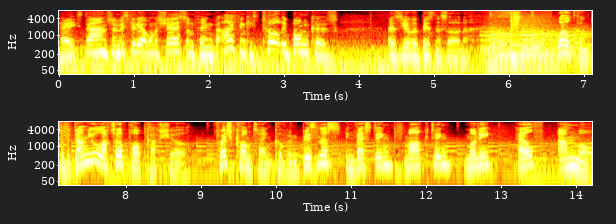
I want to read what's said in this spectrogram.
Hey, it's Dan. So in this video I want to share something that I think is totally bonkers as you're a business owner. Welcome to the Daniel Latto Podcast Show. Fresh content covering business, investing, marketing, money, health, and more.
